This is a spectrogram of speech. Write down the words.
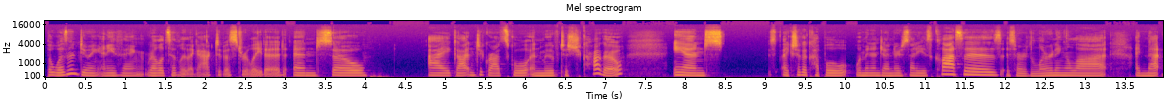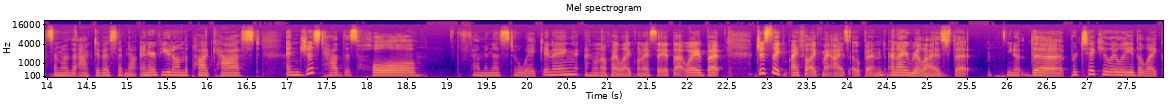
but wasn't doing anything relatively like activist related and so i got into grad school and moved to chicago and i took a couple women and gender studies classes i started learning a lot i met some of the activists i've now interviewed on the podcast and just had this whole feminist awakening. I don't know if I like when I say it that way, but just like I felt like my eyes opened and I mm-hmm. realized that, you know, the particularly the like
